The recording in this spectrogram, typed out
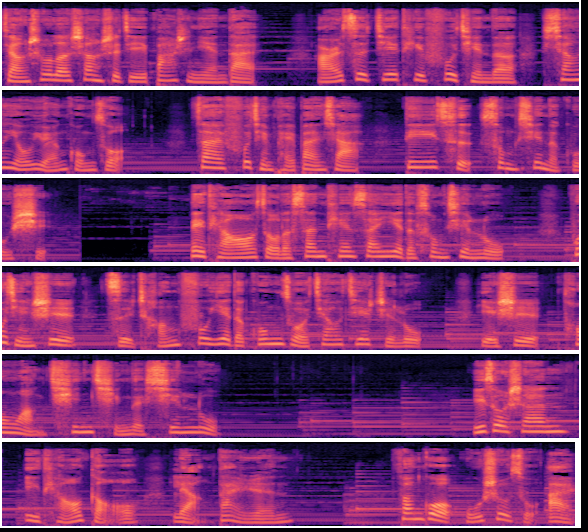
讲述了上世纪八十年代。儿子接替父亲的香油园工作，在父亲陪伴下第一次送信的故事。那条走了三天三夜的送信路，不仅是子承父业的工作交接之路，也是通往亲情的新路。一座山，一条狗，两代人，翻过无数阻碍，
